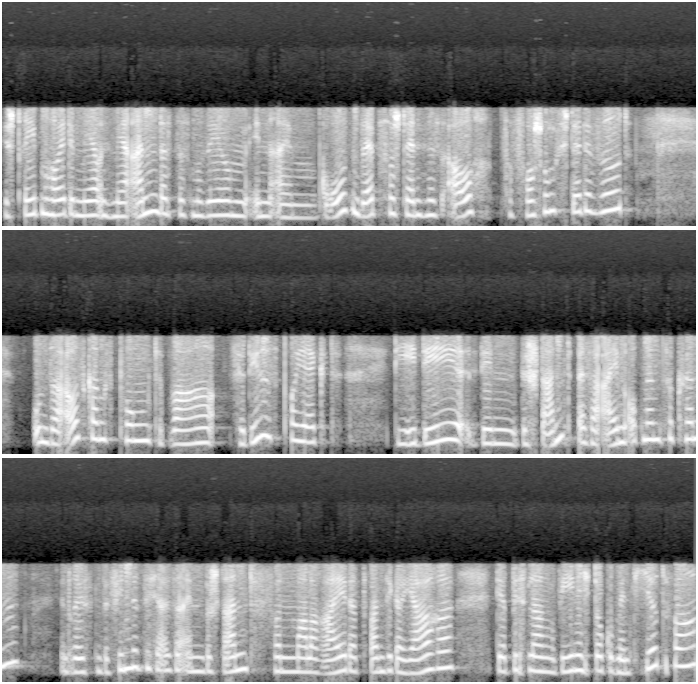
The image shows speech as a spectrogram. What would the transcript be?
Wir streben heute mehr und mehr an, dass das Museum in einem großen Selbstverständnis auch zur Forschungsstätte wird. Unser Ausgangspunkt war für dieses Projekt die Idee, den Bestand besser einordnen zu können. In Dresden befindet sich also ein Bestand von Malerei der 20er Jahre, der bislang wenig dokumentiert war.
